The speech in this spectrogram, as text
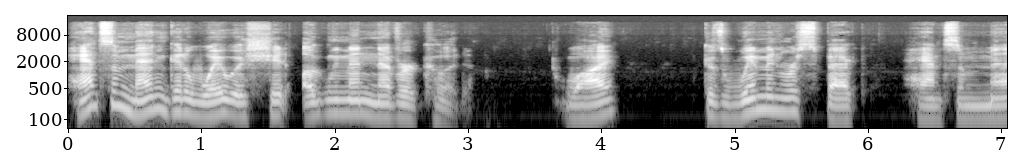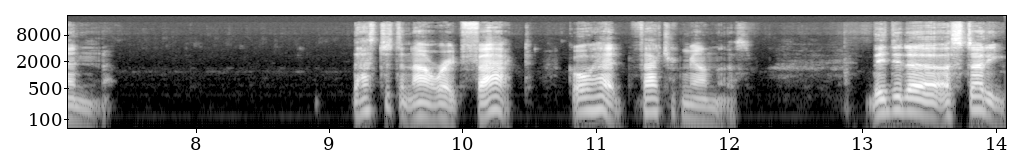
Handsome men get away with shit ugly men never could. Why? Because women respect handsome men. That's just an outright fact. Go ahead, fact check me on this. They did a, a study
